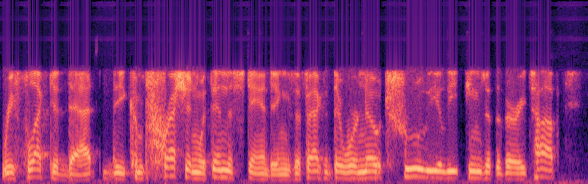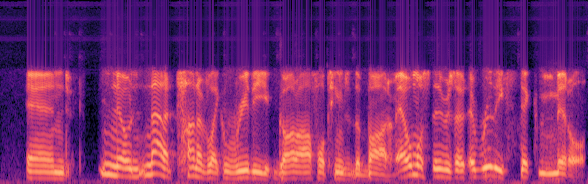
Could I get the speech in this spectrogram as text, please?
reflected that. The compression within the standings, the fact that there were no truly elite teams at the very top, and you know, not a ton of like really god awful teams at the bottom. Almost there was a, a really thick middle,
